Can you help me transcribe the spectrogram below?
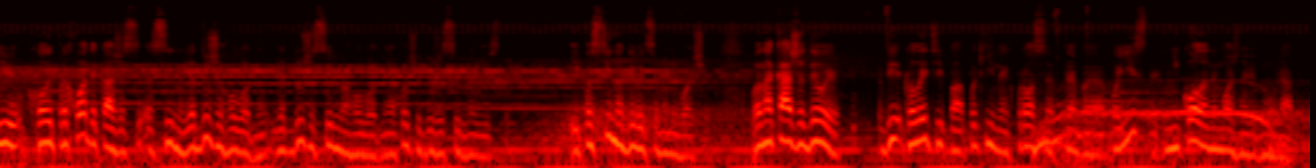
і коли приходить, каже, сину, я дуже голодний, я дуже сильно голодний, я хочу дуже сильно їсти. І постійно дивиться мені в очі. Вона каже: диви, коли типа покійник просить в тебе поїсти, ніколи не можна відмовляти.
